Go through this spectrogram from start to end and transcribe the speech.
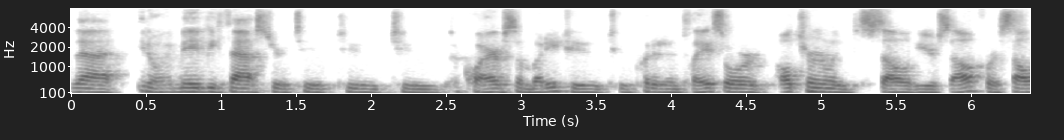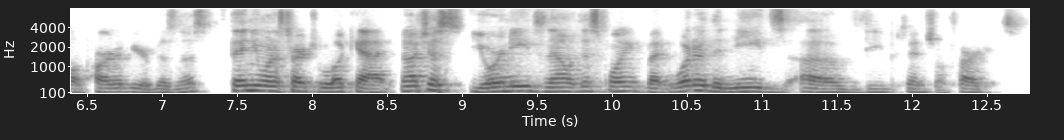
that, you know, it may be faster to to to acquire somebody to to put it in place or alternatively to sell yourself or sell a part of your business, then you want to start to look at not just your needs now at this point, but what are the needs of the potential targets,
